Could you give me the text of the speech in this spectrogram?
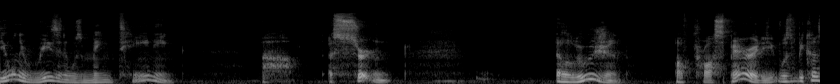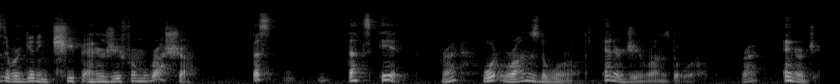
the only reason it was maintaining uh, a certain illusion of prosperity was because they were getting cheap energy from Russia. That's that's it right? What runs the world? Energy runs the world right? Energy.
